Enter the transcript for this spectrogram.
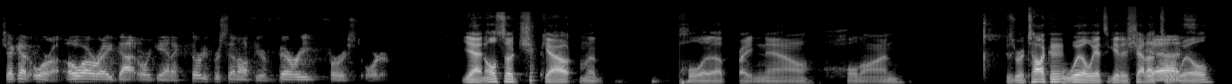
check out Ora, ORA.organic, 30% off your very first order. Yeah, and also check out. I'm gonna pull it up right now. Hold on, because we're talking to Will. We have to give a shout out to Will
